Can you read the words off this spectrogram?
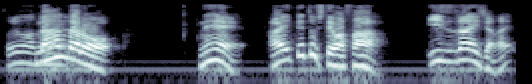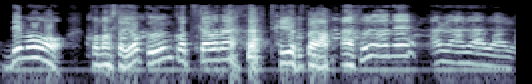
それはね。なんだろう。ねえ、相手としてはさ、言いづらいじゃない？でも、この人よくうんこ使うなっていうさ、あ、それはね、あるあるあるある。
